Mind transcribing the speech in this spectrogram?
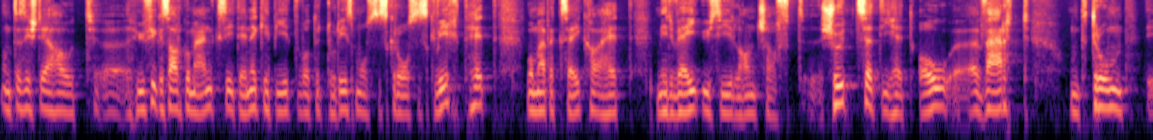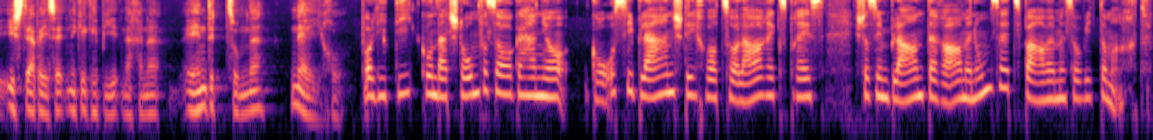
Und das ist dann halt äh, ein häufiges Argument in den Gebieten, wo der Tourismus ein grosses Gewicht hat, wo man eben gesagt hat, wir wollen unsere Landschaft schützen, die hat auch einen Wert. Und darum ist es eben in solchen Gebieten nachher eher zum Nein gekommen. Politik und auch die Stromversorger haben ja grosse Pläne, Stichwort Solarexpress. Ist das im geplanten Rahmen umsetzbar, wenn man so weitermacht?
